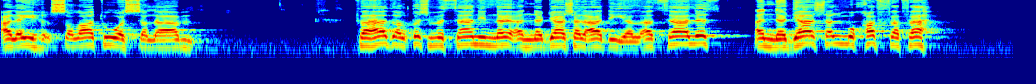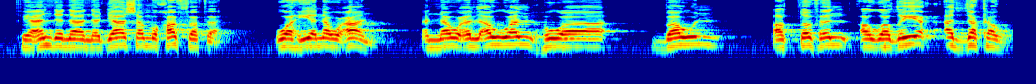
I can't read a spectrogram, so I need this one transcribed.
عليه الصلاة والسلام. فهذا القسم الثاني النجاسة العادية. الثالث النجاسة المخففة. في عندنا نجاسة مخففة وهي نوعان. النوع الأول هو بول الطفل الرضيع الذكر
